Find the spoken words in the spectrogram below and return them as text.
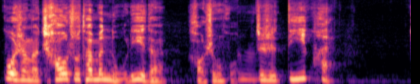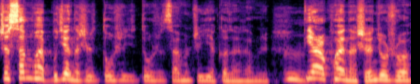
过上了超出他们努力的好生活，这是第一块。这三块不见得是都是都是三分之一，各占三分之一。嗯第二块呢，实际上就是说，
